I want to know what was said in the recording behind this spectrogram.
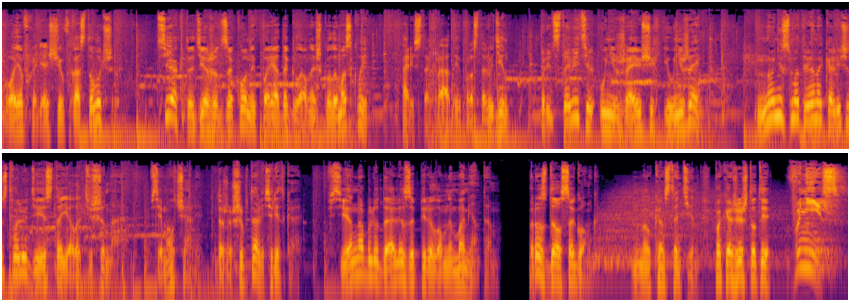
Двое входящих в касту лучших. Те, кто держит закон и порядок главной школы Москвы. Аристократ и простолюдин. Представитель унижающих и унижаемых. Но, несмотря на количество людей, стояла тишина. Все молчали, даже шептались редко. Все наблюдали за переломным моментом. Раздался гонг. «Ну, Константин, покажи, что ты...» «Вниз!»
